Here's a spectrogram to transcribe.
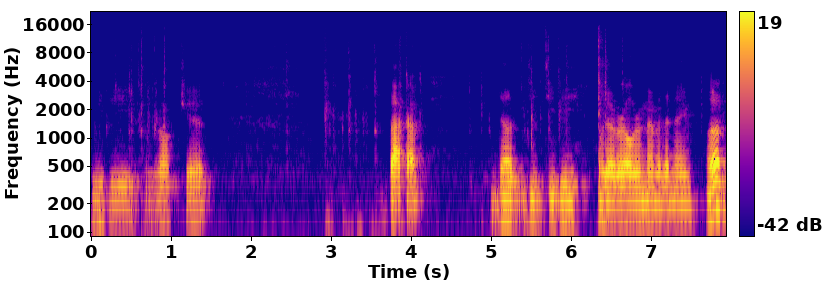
rockchip backup dot DTB, whatever, I'll remember the name. Oh,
